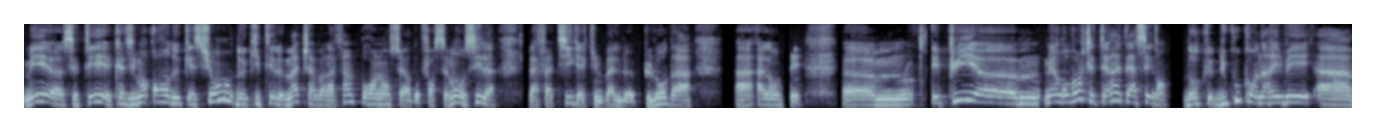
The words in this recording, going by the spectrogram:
Mais euh, c'était quasiment hors de question de quitter le match avant la fin pour un lanceur. Donc forcément aussi la, la fatigue avec une balle plus lourde à, à, à lancer. Euh, et puis, euh, mais en revanche, les terrains étaient assez grands. Donc du coup, quand on arrivait à,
